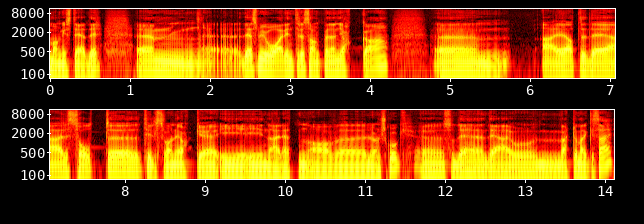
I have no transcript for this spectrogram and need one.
mange steder. Um, det som jo var interessant med den jakka um, er at det er solgt uh, tilsvarende jakke i, i nærheten av uh, Lørenskog. Uh, så det, det, er jo verdt å merke seg.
